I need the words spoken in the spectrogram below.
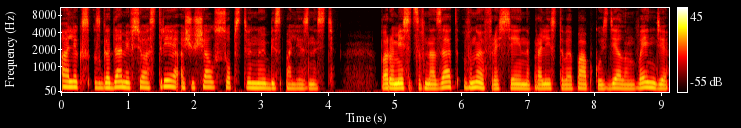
Алекс с годами все острее ощущал собственную бесполезность. Пару месяцев назад, вновь рассеянно пролистывая папку с делом Венди,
